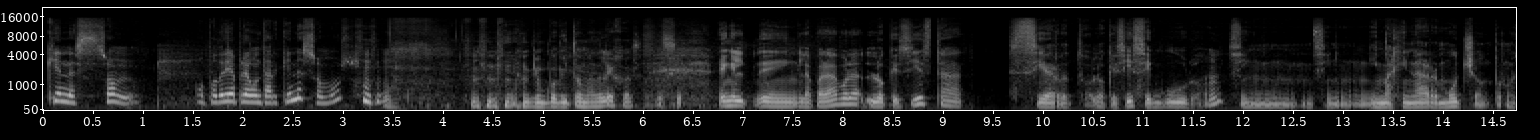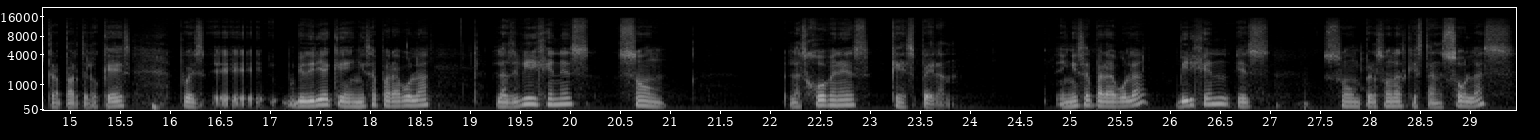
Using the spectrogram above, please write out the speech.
¿Quiénes son? O podría preguntar, ¿quiénes somos? Un poquito más lejos. En, el, en la parábola, lo que sí está cierto, lo que sí es seguro, sin, imaginar mucho por nuestra parte lo que es, pues eh, yo diría que en esa parábola las vírgenes son las jóvenes que esperan. En esa parábola, virgen es, son personas que están solas,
